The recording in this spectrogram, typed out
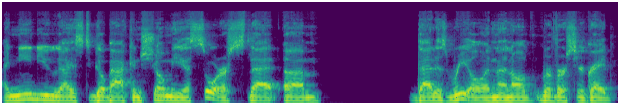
I need you guys to go back and show me a source that um, that is real, and then I'll reverse your grade.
